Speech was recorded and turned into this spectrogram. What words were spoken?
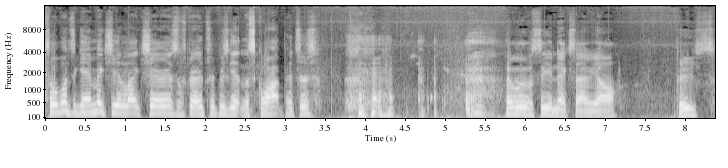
So once again, make sure you like, share, and subscribe. Trippy's getting the squat pictures. and we will see you next time, y'all. Peace.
